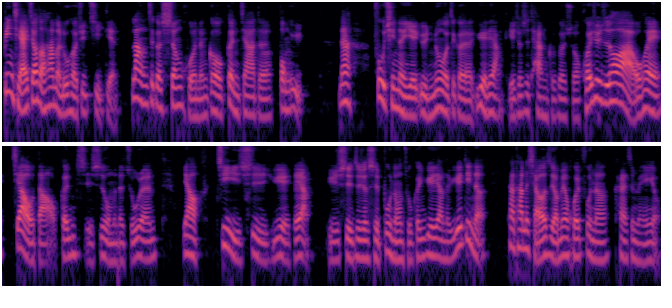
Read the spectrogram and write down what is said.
并且还教导他们如何去祭奠，让这个生活能够更加的丰裕。那父亲呢，也允诺这个月亮，也就是太阳哥哥说，回去之后啊，我会教导跟指示我们的族人要祭祀月亮。于是这就是布农族跟月亮的约定了。那他的小儿子有没有恢复呢？看来是没有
